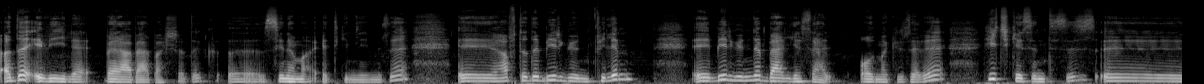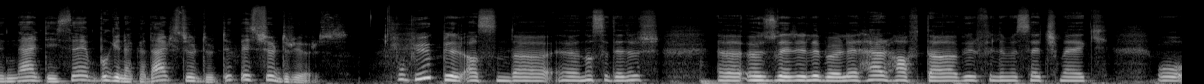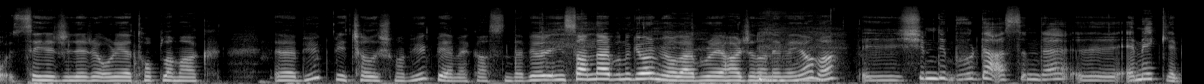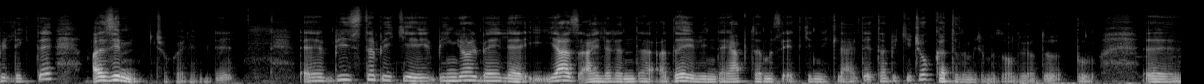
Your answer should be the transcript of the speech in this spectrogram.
Ada Evi ile beraber başladık e, sinema etkinliğimize. E, haftada bir gün film, e, bir günde belgesel olmak üzere hiç kesintisiz e, neredeyse bugüne kadar sürdürdük ve sürdürüyoruz. Bu büyük bir aslında e, nasıl denir e, özverili böyle her hafta bir filmi seçmek, o seyircileri oraya toplamak e, büyük bir çalışma, büyük bir emek aslında. Böyle insanlar bunu görmüyorlar buraya harcanan emeği ama. Şimdi burada aslında emekle birlikte azim çok önemli. Ee, biz tabii ki Bingöl Bey'le yaz aylarında ada evinde yaptığımız etkinliklerde tabii ki çok katılımcımız oluyordu bu e,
